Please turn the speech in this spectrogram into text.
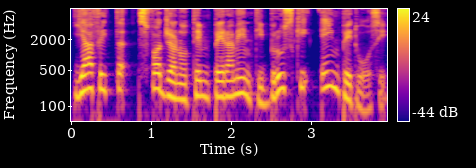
gli Afrit sfoggiano temperamenti bruschi e impetuosi.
